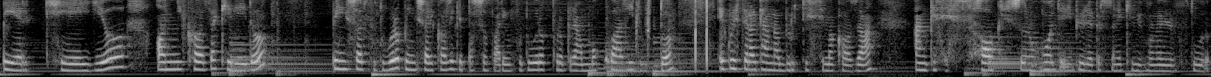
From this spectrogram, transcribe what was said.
perché io ogni cosa che vedo penso al futuro, penso alle cose che posso fare in futuro, programmo quasi tutto e questa in realtà è una bruttissima cosa, anche se so che sono molte di più le persone che vivono nel futuro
